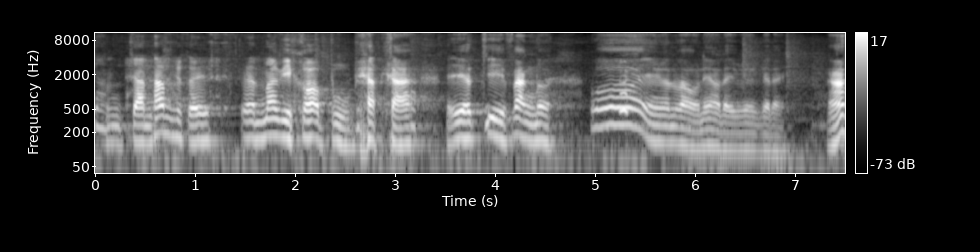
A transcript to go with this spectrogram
จันจันทำอยู่เลยเอินมาวิเคราะห์ปูแปดขาเอฟจี้ฟังด้วยโอ้ยมันเบาแนวใดเบิ่งก็ได้เนาะ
